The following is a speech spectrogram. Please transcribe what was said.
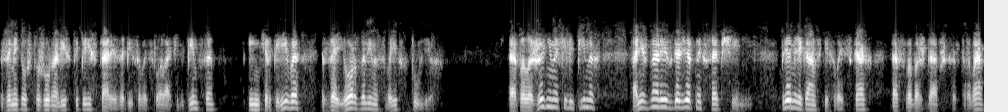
заметил, что журналисты перестали записывать слова филиппинца и нетерпеливо заерзали на своих стульях. О положении на Филиппинах они знали из газетных сообщений. При американских войсках, освобождавших острова,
